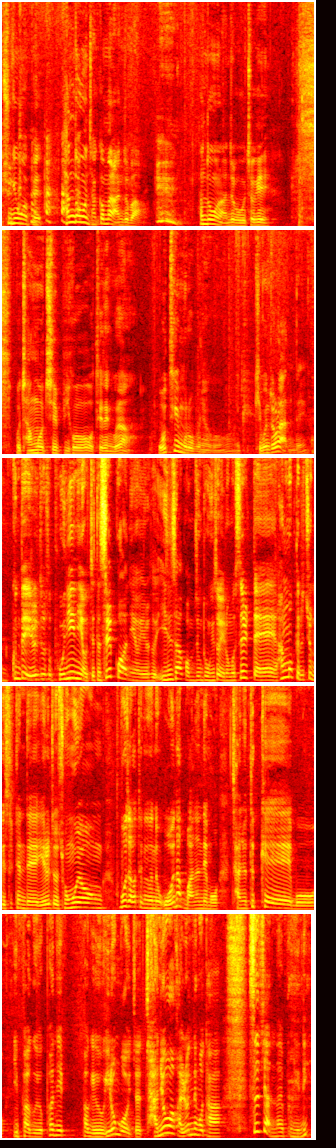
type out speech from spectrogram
추경 앞에 한동훈 잠깐만 앉아봐. 한동훈 앉아보고 저기 뭐 장모 집 이거 어떻게 된 거야? 어떻게 물어보냐고. 기본적으로 안 돼. 근데 예를 들어서 본인이 어쨌든 쓸 거 아니에요. 예를 들어서 인사 검증 동의서 이런 거 쓸 때 항목들이 쭉 있을 텐데 예를 들어 종호영 후보자 같은 경우는 워낙 많은데 뭐 자녀 특혜, 뭐 입학 의혹, 편입학 의혹 이런 거 이제 자녀와 관련된 거 다 쓰지 않나요 본인이?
